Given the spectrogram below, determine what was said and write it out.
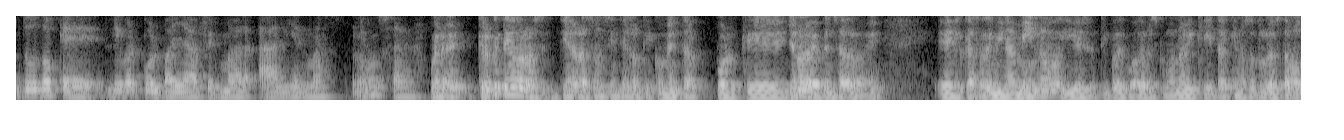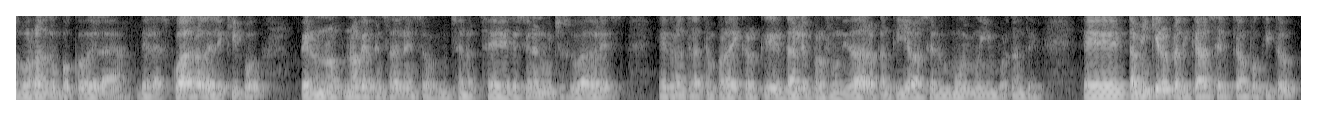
dudo que Liverpool vaya a firmar a alguien más, ¿no? O sea, Bueno, eh, creo que tengo raz- tiene razón Cintia en lo que comenta, porque yo no lo había pensado, ¿eh? El caso de Minamino y ese tipo de jugadores como Navi Keita, que nosotros lo estamos borrando un poco de la, de la escuadra del equipo, pero no, no había pensado en eso. Se, lesionan muchos jugadores eh, durante la temporada y creo que darle profundidad a la plantilla va a ser muy, muy importante. Eh, también quiero platicar acerca un poquito,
